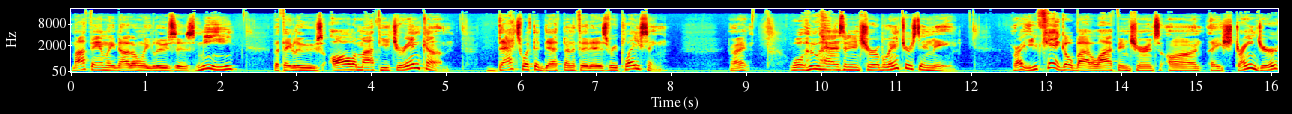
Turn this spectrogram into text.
my family not only loses me, but they lose all of my future income. That's what the death benefit is replacing. Right? Well, who has an insurable interest in me? Right? You can't go buy life insurance on a stranger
